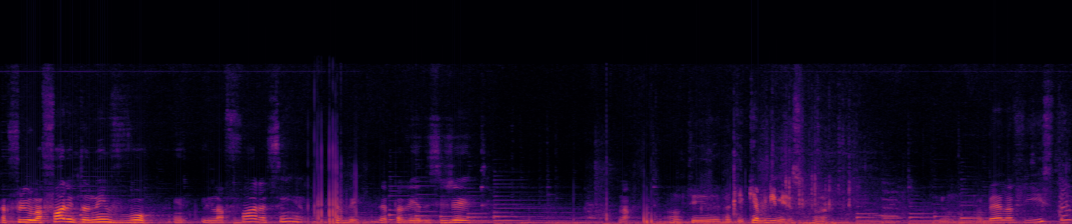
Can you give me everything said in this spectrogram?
tá frio lá fora, então nem vou ir lá fora assim, deixa eu ver, dá pra ver desse jeito? Não, vou ter, ter que abrir mesmo. Uma bela vista,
